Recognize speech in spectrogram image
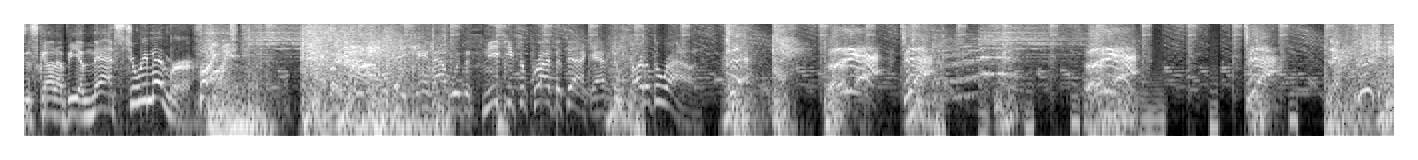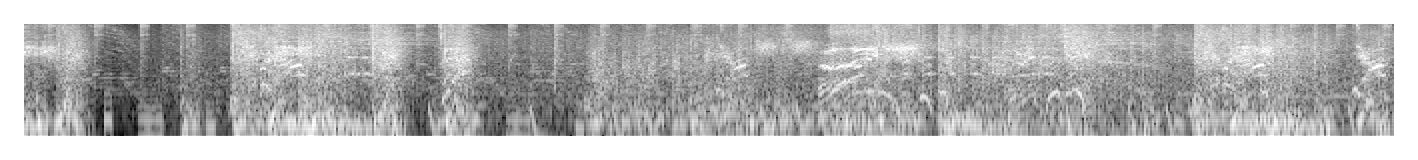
This is gonna be a match to remember. Fight! They came out with a sneaky surprise attack at the start of the round. Uh. Yeah!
